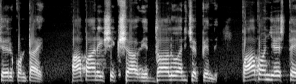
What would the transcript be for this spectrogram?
చేరుకుంటాయి. పాపానికి శిక్ష యుద్ధాలు అని చెప్పింది. పాపం చేస్తే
